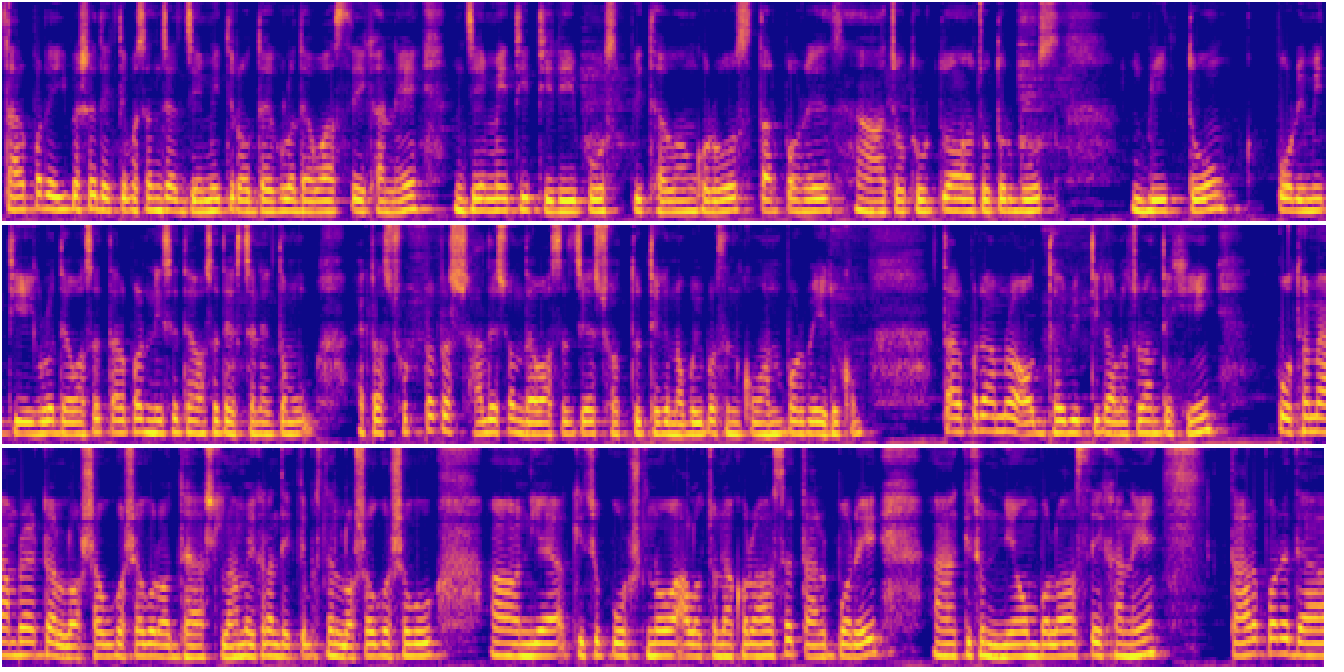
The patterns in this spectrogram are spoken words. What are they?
তারপরে এই পাশে দেখতে পাচ্ছেন যে জ্যামিতির অধ্যায়গুলো দেওয়া আছে এখানে। জ্যামিতি, ত্রিভুজ পিথাগোরাস তারপরে চতুর্থ, চতুর্ভুজ, বৃত্ত, পরিমিতি এগুলো দেওয়া আছে। তারপর নিচে দেওয়া আছে দেখছেন একদম একটা ছোট্ট একটা সাজেশন দেওয়া আছে যে সত্তর থেকে নব্বই পার্সেন্ট কমান পড়বে এরকম। তারপরে আমরা অধ্যায় ভিত্তিক আলোচনা দেখি। প্রথমে আমরা একটা লসাগু গসাগুর অধ্যায় আসলাম। এখানে দেখতে পাচ্ছেন লসাগু গসাগু নিয়ে কিছু প্রশ্ন আলোচনা করা আছে। তারপরে কিছু নিয়ম বলা আছে এখানে। তারপরে দেওয়া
